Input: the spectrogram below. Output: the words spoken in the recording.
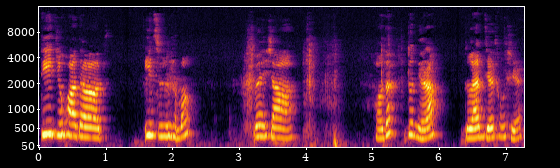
第一句话的意思是什么？问一下。好的，到你了，格兰杰同学。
